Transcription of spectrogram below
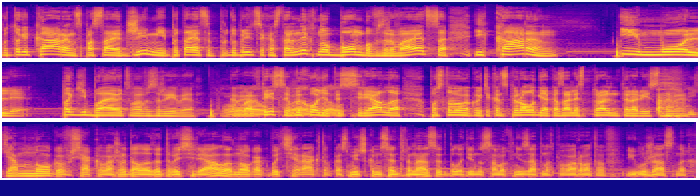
В итоге Карен спасает Джимми и пытается предупредить всех остальных, но бомба взрывается, и Карен и Молли погибают во взрыве. Как well, бы актрисы well, выходят well. из сериала после того, как эти конспирологи оказались натуральными террористами. Я много всякого ожидал от этого сериала, но как бы теракт в космическом центре НАСА это был один из самых внезапных поворотов и ужасных.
